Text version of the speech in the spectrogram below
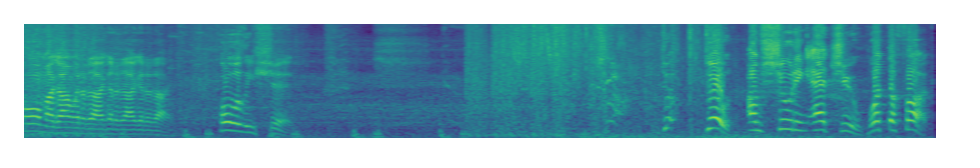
Oh my god, I'm gonna die, I'm gonna die, I'm gonna die. Holy shit. Du- Dude, I'm shooting at you! What the fuck?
